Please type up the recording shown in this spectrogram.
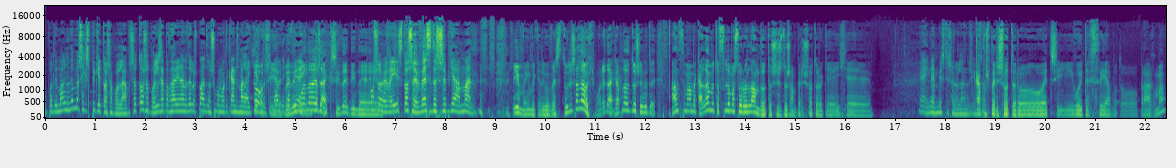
Οπότε μάλλον δεν μας έχεις πει και τόσα πολλά. Σε τόσο πολύ αποθαρρύναμε τέλος πάντων. Σου είπαμε ότι κάνεις μαλακή. Όχι, σε κάτι παιδί μου, αλλά εντάξει, δεν είναι. Πόσο ευαίσθητος, τόσο ευαίσθητος σε πια, αμάν. είμαι, είμαι και λίγο ευαίσθητο, αλλά όχι μόνο. Εντάξει, απλά δεν το Αν θυμάμαι καλά, με το φίλο μας τον Ρολάνδο το συζητούσαν περισσότερο και είχε. Ε, είναι εμεί τη Ρολάνδος Κάπως περισσότερο έτσι γοητευτεί από το πράγμα.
